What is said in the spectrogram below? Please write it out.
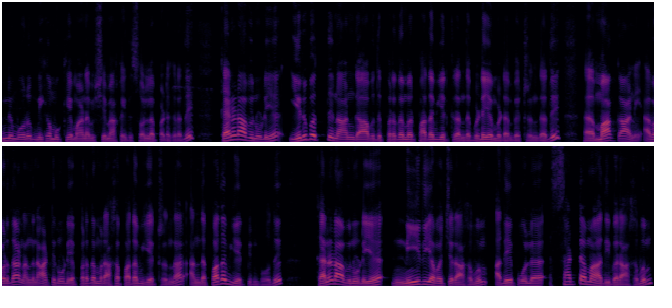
இன்னும் ஒரு மிக முக்கியமான விஷயமாக இது சொல்லப்படுகிறது. கனடாவினுடைய இருபத்தி நான்காவது பிரதமர் பதவியேற்கிற அந்த விடயம் இடம்பெற்றிருந்தது. மாக்கானி அவர்தான் அந்த நாட்டினுடைய பிரதமராக பதவியேற்றிருந்தார். அந்த பதவியேற்பின் போது கனடாவினுடைய நீதி அமைச்சராகவும் அதே போல சட்டமா அதிபராகவும்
